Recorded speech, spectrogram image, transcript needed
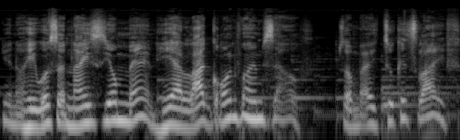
You know, he was a nice young man. He had a lot going for himself. Somebody took his life.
